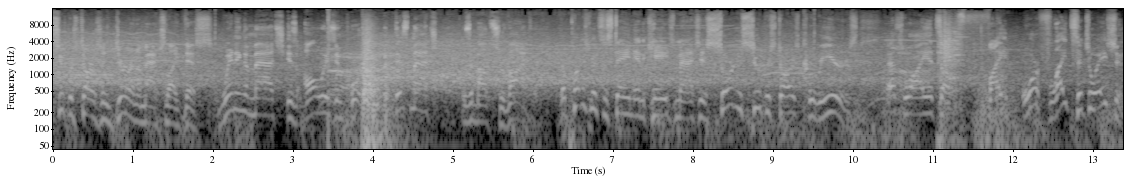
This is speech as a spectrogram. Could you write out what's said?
superstars endure in a match like this. Winning a match is always important, but this match is about survival. The punishment sustained in a cage matches shorten superstars' careers. That's why it's a fight or flight situation.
